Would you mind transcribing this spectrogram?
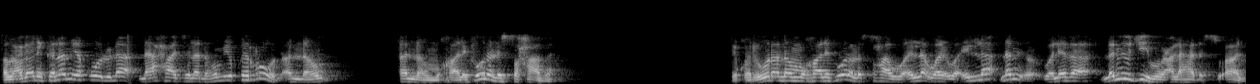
فمع ذلك لم يقولوا لا لا حاجة لنا هم يقرون أنهم أنهم مخالفون للصحابة. يقرون أنهم مخالفون للصحابة وإلا, وإلا لم ولذا لم يجيبوا على هذا السؤال.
